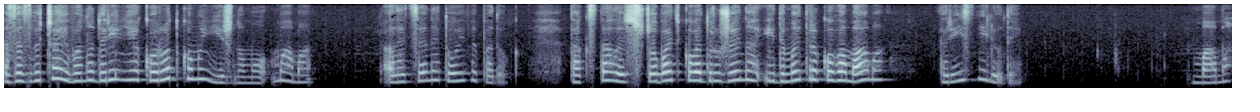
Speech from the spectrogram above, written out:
Зазвичай воно дорівнює короткому ніжному мама. Але це не той випадок. Так сталося, що батькова дружина і Дмитрикова мама різні люди. Мама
